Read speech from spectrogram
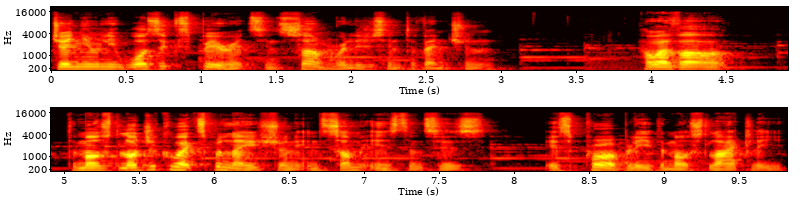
genuinely was experiencing some religious intervention. However, the most logical explanation in some instances is probably the most likely,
